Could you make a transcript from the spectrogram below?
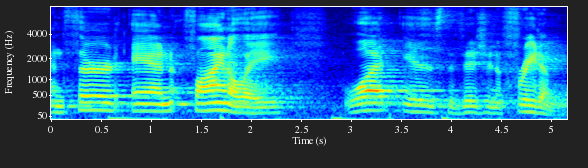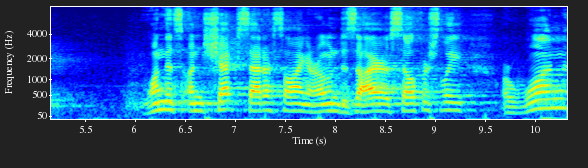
and third and finally, what is the vision of freedom? One that's unchecked, satisfying our own desires selfishly, or one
